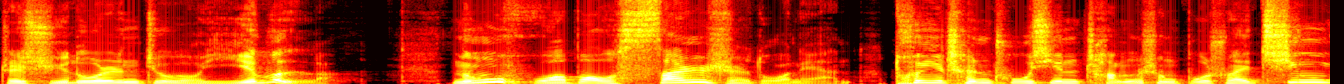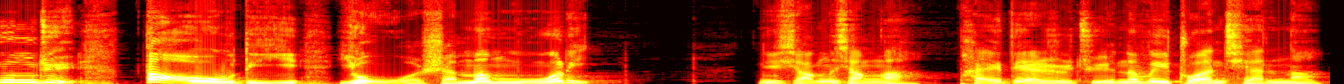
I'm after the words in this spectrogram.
这许多人就有疑问了：能火爆三十多年，推陈出新，长盛不衰，清宫剧到底有什么魔力？你想想啊。拍电视剧那为赚钱呢，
